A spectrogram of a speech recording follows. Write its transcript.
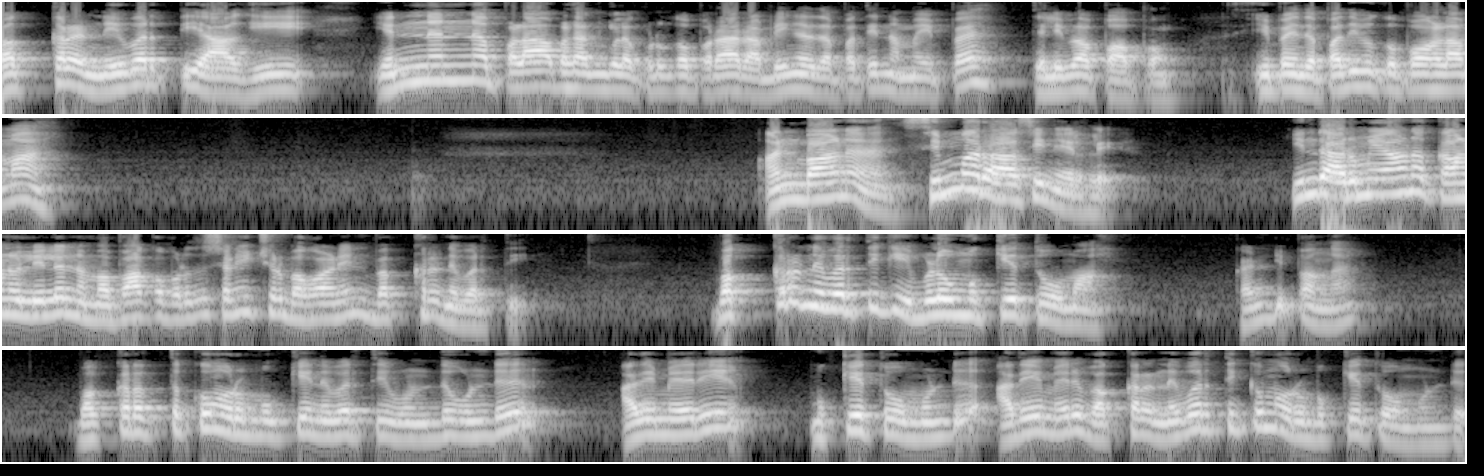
வக்கர நிவர்த்தி ஆகி என்னென்ன பலாபலன்களை கொடுக்க போகிறார் அப்படிங்கிறத பற்றி நம்ம இப்போ தெளிவாக பார்ப்போம். இப்போ இந்த பதிவுக்கு போகலாமா? அன்பான சிம்ம ராசி நேர்களே இந்த அருமையான காணொலியில் நம்ம பார்க்க போகிறது சனீஸ்வர பகவானின் வக்ர நிவர்த்தி. வக்ர நிவர்த்திக்கு இவ்வளோ முக்கியத்துவமா? கண்டிப்பாங்க. வக்கரத்துக்கும் ஒரு முக்கிய நிவர்த்தி உண்டு உண்டு. அதேமாரி முக்கியத்துவம் உண்டு. அதேமாரி வக்கர நிவர்த்திக்கும் ஒரு முக்கியத்துவம் உண்டு.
